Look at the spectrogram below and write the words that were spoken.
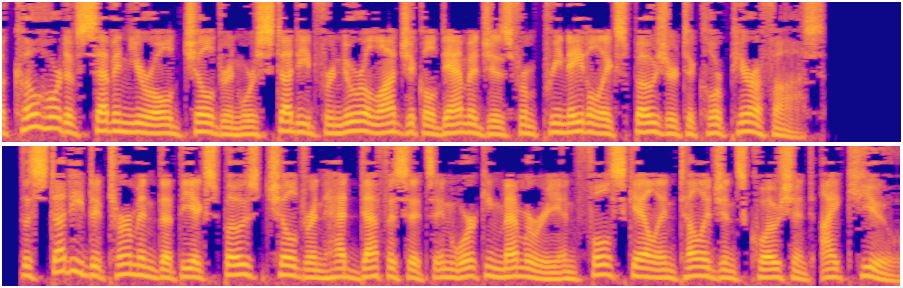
A cohort of seven-year-old children were studied for neurological damages from prenatal exposure to chlorpyrifos. The study determined that the exposed children had deficits in working memory and full-scale intelligence quotient (IQ).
